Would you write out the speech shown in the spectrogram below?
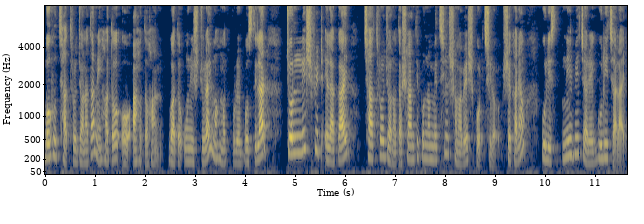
বহু ছাত্র জনতা নিহত ও আহত হন। গত উনিশ জুলাই মোহাম্মদপুরের বস্তিলার চল্লিশ ফিট এলাকায় ছাত্র জনতা শান্তিপূর্ণ মিছিল সমাবেশ করছিল। সেখানেও পুলিশ নির্বিচারে গুলি চালায়।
